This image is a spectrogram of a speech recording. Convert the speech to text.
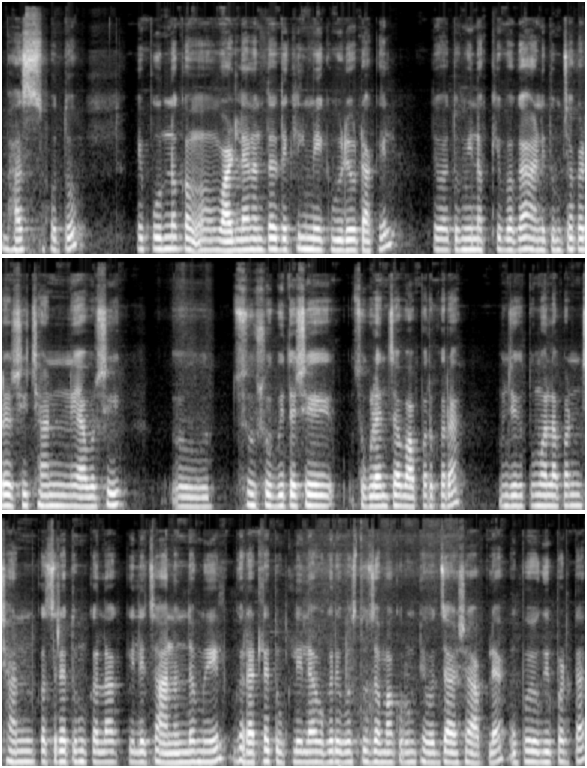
भास होतो. हे पूर्ण क वाढल्यानंतर देखील मी एक व्हिडिओ टाकेल. तेव्हा तुम्ही नक्की बघा आणि तुमच्याकडे अशी छान यावर्षी सुशोभित असे सुगड्यांचा वापर करा. म्हणजे तुम्हाला पण छान कचऱ्यातून कला केल्याचा आनंद मिळेल. घरातल्या तुटलेल्या वगैरे वस्तू जमा करून ठेवत जा अशा आपल्या उपयोगी पडतात.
